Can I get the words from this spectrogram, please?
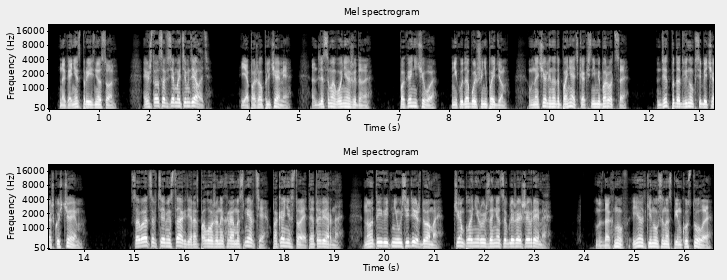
— наконец произнес он. «И что со всем этим делать?» Я пожал плечами. Для самого неожиданно. «Пока ничего, никуда больше не пойдем. Вначале надо понять, как с ними бороться». Дед пододвинул к себе чашку с чаем, Соваться в те места, где расположены храмы смерти, пока не стоит, это верно. Но ты ведь не усидишь дома. Чем планируешь заняться в ближайшее время? Вздохнув, я откинулся на спинку стула.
